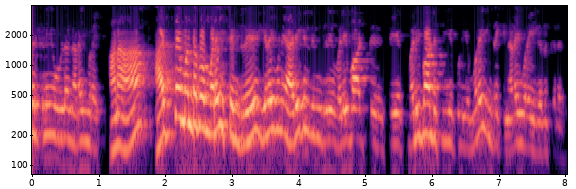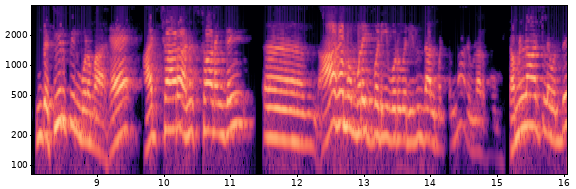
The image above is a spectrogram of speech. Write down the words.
ஏற்கனவே உள்ள நடைமுறை. ஆனா அர்த்த மண்டபம் வரை சென்று இறைவனை அருகில் நின்று வழிபாட்டு செய்ய வழிபாடு செய்யக்கூடிய முறை இன்றைக்கு நடைமுறையில் இருக்கிறது. இந்த தீர்ப்பின் மூலமாக ஆச்சார அனுஷ்டானங்கள் ஆகம முறைப்படி ஒருவர் இருந்தால் மட்டும்தான் அது உள்ளார போகும். தமிழ்நாட்டில் வந்து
